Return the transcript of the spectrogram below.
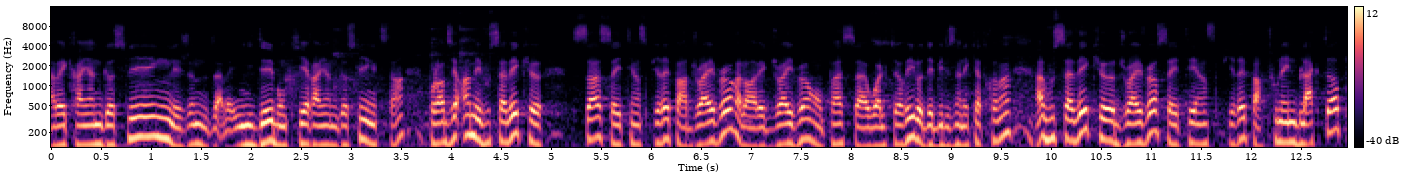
avec Ryan Gosling. Les jeunes avaient une idée, bon, qui est Ryan Gosling, etc. Pour leur dire, ah, mais vous savez que ça, ça a été inspiré par Driver. Alors avec Driver, on passe à Walter Hill au début des années 80. Ah, vous savez que Driver, ça a été inspiré par Tulane Blacktop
